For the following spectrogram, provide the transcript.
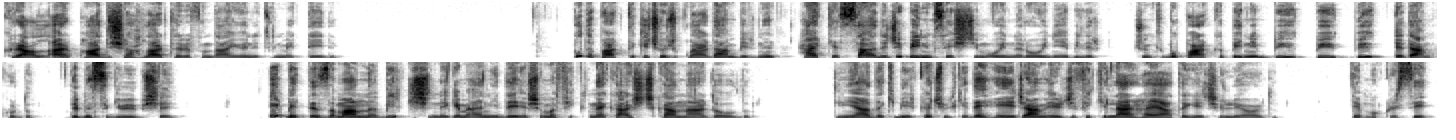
krallar, padişahlar tarafından yönetilmekteydi. Bu da parktaki çocuklardan birinin herkes sadece benim seçtiğim oyunları oynayabilir. Çünkü bu parkı benim büyük büyük büyük dedem kurdu demesi gibi bir şey. Elbette zamanla bir kişinin egemenliği de yaşama fikrine karşı çıkanlar da oldu. Dünyadaki birkaç ülkede heyecan verici fikirler hayata geçiriliyordu. Demokrasi,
